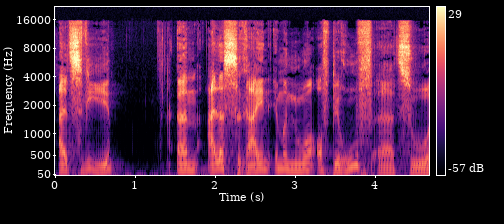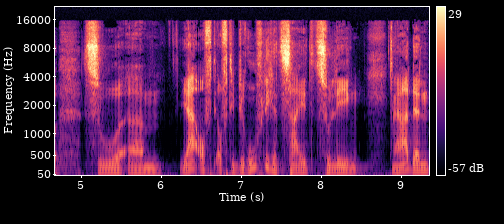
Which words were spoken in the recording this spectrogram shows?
als wie ähm, alles rein immer nur auf Beruf äh, zu, zu ähm, ja, auf, auf die berufliche Zeit zu legen. Ja, denn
